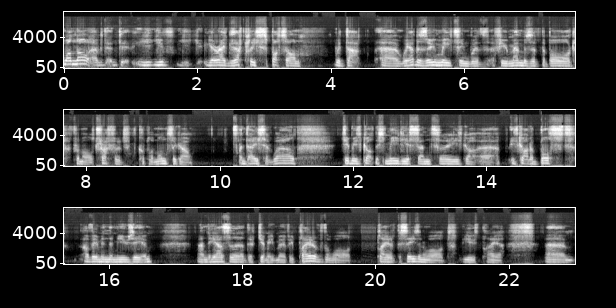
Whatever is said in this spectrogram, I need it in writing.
Well, no, uh, you've you're exactly spot on with that. Uh, we had a Zoom meeting with a few members of the board from Old Trafford a couple of months ago, and they said, "Well, Jimmy's got this media centre. He's got a, he's got a bust of him in the museum, and he has uh, the Jimmy Murphy Player of the Award, Player of the Season Award, youth player. Um,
